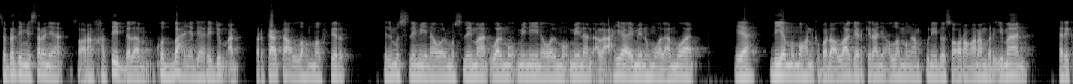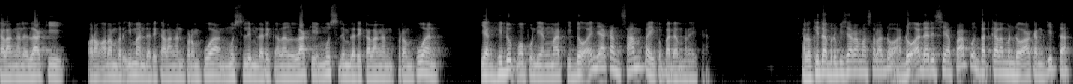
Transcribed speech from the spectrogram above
Seperti misalnya seorang khatib dalam khutbahnya di hari Jumat berkata Allahumma gfir lil muslimina wal muslimat wal mu'minina wal mu'minat al ahya'i minhum wal amwat. Ya, dia memohon kepada Allah agar kiranya Allah mengampuni dosa orang-orang beriman dari kalangan lelaki, orang-orang beriman dari kalangan perempuan, muslim dari kalangan lelaki, muslim dari kalangan perempuan, yang hidup maupun yang mati. Doa ini akan sampai kepada mereka. Kalau kita berbicara masalah doa, doa dari siapa pun tatkala mendoakan kita,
